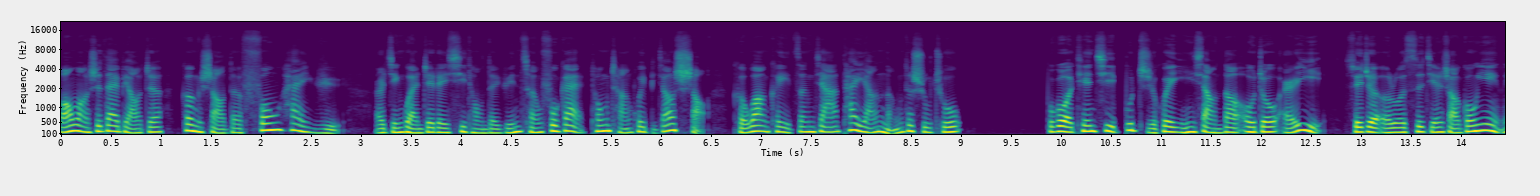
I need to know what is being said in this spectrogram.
往往是代表着更少的风和雨，而尽管这类系统的云层覆盖通常会比较少，渴望可以增加太阳能的输出。不过，天气不只会影响到欧洲而已。随着俄罗斯减少供应，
